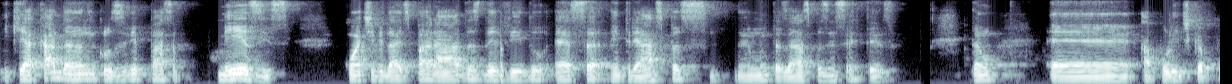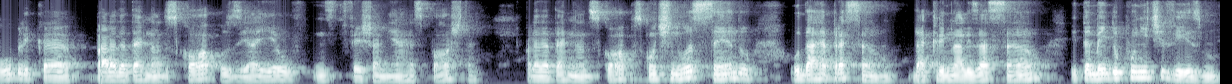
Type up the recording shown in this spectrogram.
E que a cada ano, inclusive, passa meses com atividades paradas devido essa, entre aspas, né, muitas aspas, incerteza. Então, é, a política pública para determinados corpos, e aí eu fecho a minha resposta, para determinados corpos, continua sendo o da repressão, da criminalização e também do punitivismo,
